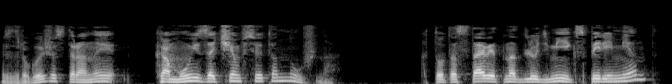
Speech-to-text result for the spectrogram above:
С другой же стороны, кому и зачем все это нужно? — кто-то ставит над людьми эксперимент?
